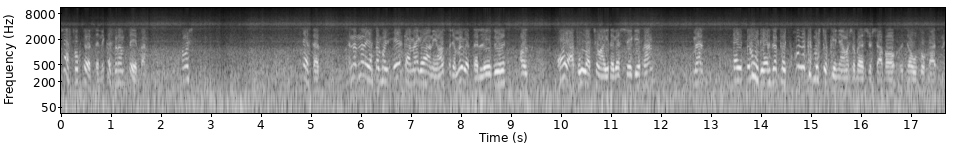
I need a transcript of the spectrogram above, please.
És ez fog történni, köszönöm szépen. Na most... Érted? Nem, nem értem, hogy miért kell megállni azt, hogy a mögötted lévő az haját hullatson a idegességében, mert te éppen úgy érzed, hogy ha neked most tök kényelmes a belső sávba autókázni.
